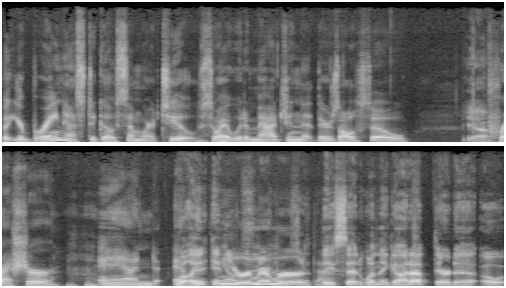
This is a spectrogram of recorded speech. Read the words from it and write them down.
but your brain has to go somewhere too. So I would imagine that there's also Yeah. pressure and Well, and, and you else that remember they said when they got up there to o-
